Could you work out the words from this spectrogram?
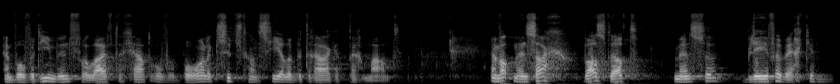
En bovendien, Win for Life dat gaat over behoorlijk substantiële bedragen per maand. En wat men zag, was dat mensen bleven werken.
